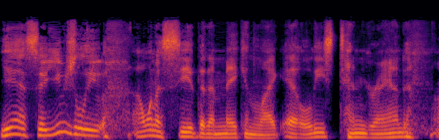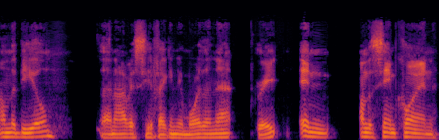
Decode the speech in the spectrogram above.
Yeah, so usually I want to see that I'm making like at least 10 grand on the deal. And obviously, if I can do more than that, great. And on the same coin,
